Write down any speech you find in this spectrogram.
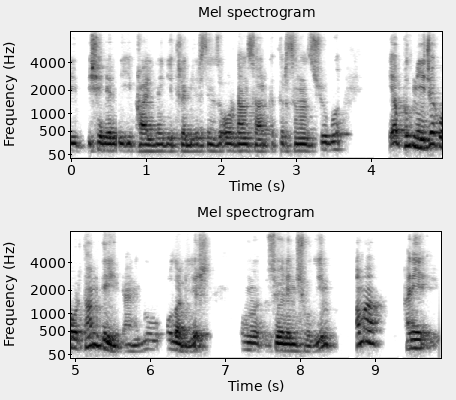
bir, bir şeyleri bir ip haline getirebilirsiniz. Oradan sarkıtırsınız şu bu yapılmayacak ortam değil. Yani bu olabilir. Onu söylemiş olayım. Ama hani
